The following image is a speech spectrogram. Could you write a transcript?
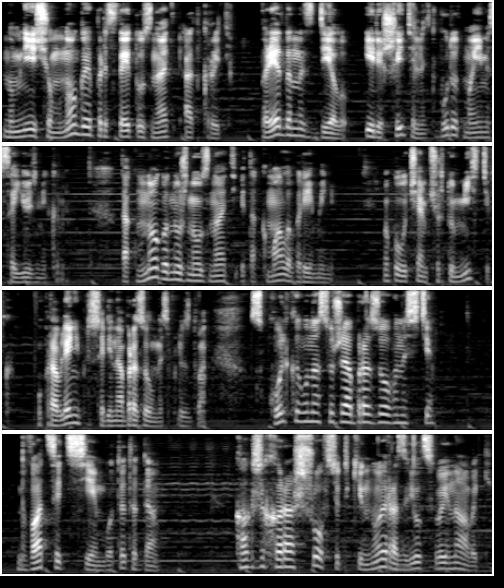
Но мне еще многое предстоит узнать и открыть. Преданность делу и решительность будут моими союзниками. Так много нужно узнать и так мало времени. Мы получаем черту мистик, управление плюс 1, образованность плюс 2. Сколько у нас уже образованности? 27, вот это да. Как же хорошо все-таки Ной развил свои навыки.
